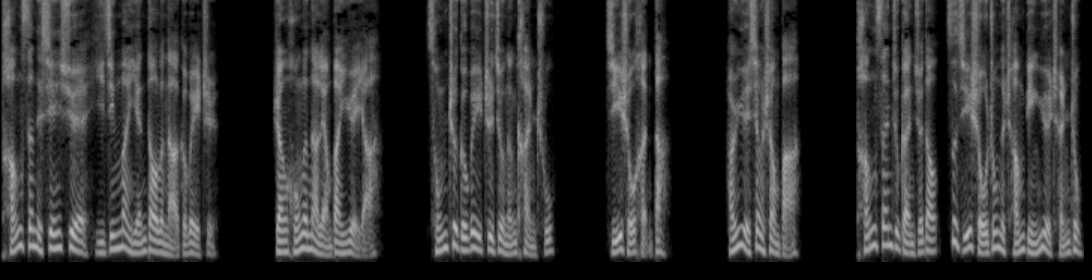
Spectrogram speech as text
唐三的鲜血已经蔓延到了哪个位置，染红了那两半月牙。从这个位置就能看出，棘手很大。而越向上拔，唐三就感觉到自己手中的长柄越沉重。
